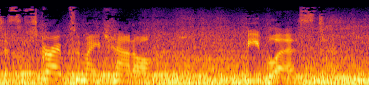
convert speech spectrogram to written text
to subscribe to my channel. Be blessed.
